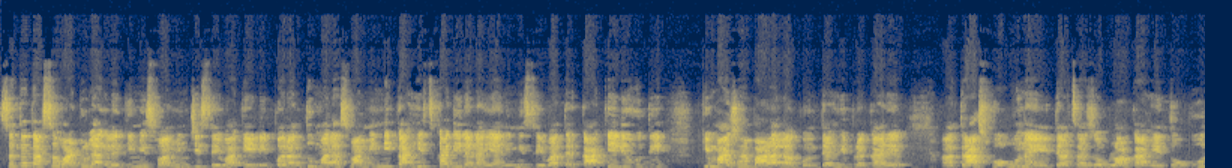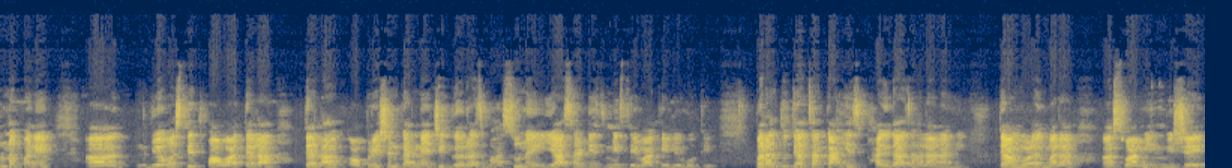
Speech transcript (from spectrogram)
सतत असं वाटू लागलं की मी स्वामींची सेवा केली परंतु मला स्वामींनी काहीच का दिलं नाही? आणि मी सेवा तर का केली होती? की माझ्या बाळाला कोणत्याही प्रकारे त्रास होऊ नये त्याचा जो ब्लॉक आहे तो पूर्णपणे व्यवस्थित व्हावा त्याला त्याला ऑपरेशन करण्याची गरज भासू नये यासाठीच मी सेवा केली होती. परंतु त्याचा काहीच फायदा झाला नाही. त्यामुळे मला स्वामींविषयी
